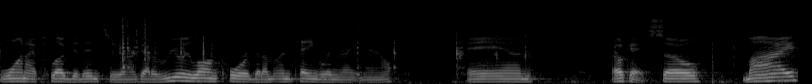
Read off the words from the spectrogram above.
one I plugged it into, and I've got a really long cord that I'm untangling right now. And, okay, so my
